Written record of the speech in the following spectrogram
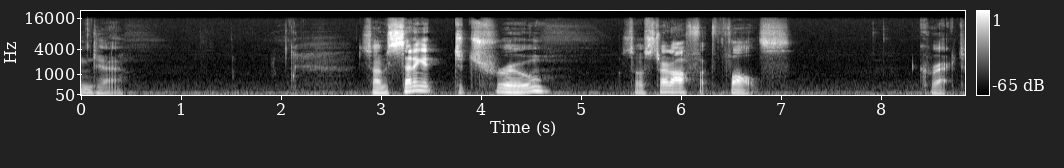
Okay. So I'm setting it to true. So start off at false. Correct.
